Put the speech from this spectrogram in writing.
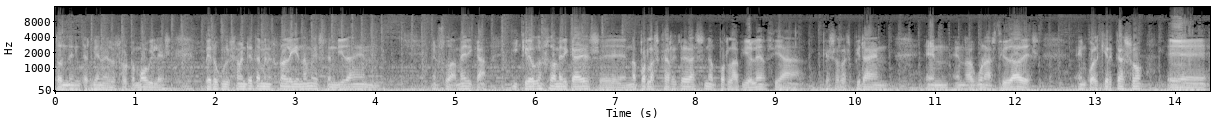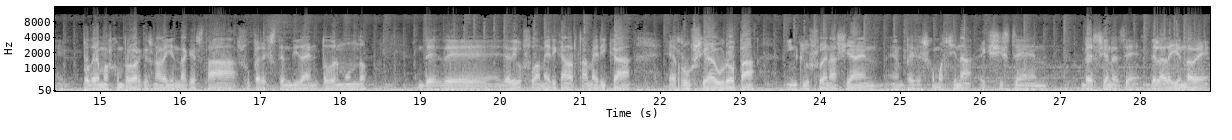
donde intervienen los automóviles, pero curiosamente también es una leyenda muy extendida en, en Sudamérica. Y creo que en Sudamérica es eh, no por las carreteras sino por la violencia que se respira en, en, en algunas ciudades en cualquier caso, eh, podremos comprobar que es una leyenda que está súper extendida en todo el mundo, desde, ya digo, Sudamérica, Norteamérica, eh, Rusia, Europa, incluso en Asia, en, países como China, existen versiones de, la leyenda de,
